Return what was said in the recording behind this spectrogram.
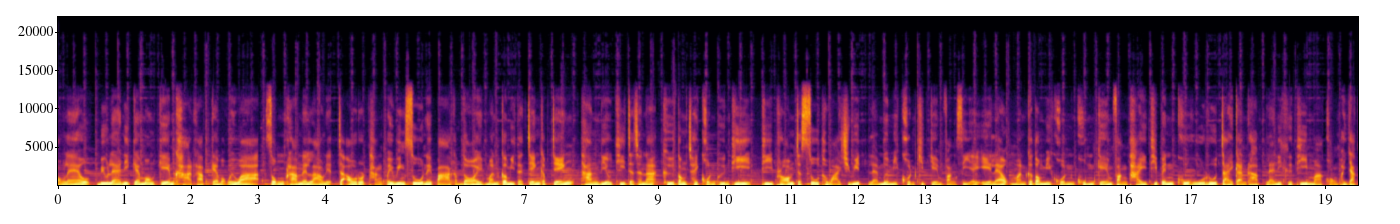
2 แล้ว บิลแลนี่แกมองเกมขาดครับ แกบอกไว้ว่า สงครามในลาวเนี่ยจะเอารถถังไปวิ่งสู้ในป่ากับดอย มันก็มีแต่เจ๊งกับเจ๊งทางเดียวที่จะชนะคือต้องใช้คนพื้นที่ที่พร้อมจะสู้ถวายชีวิต และเมื่อมีคนคิดเกมฝั่ง CIA แล้วมันก็ต้องมีคนคุมเกมฝั่งไทยที่เป็นคู่หูรู้ใจกันครับ และนี่คือที่มาของพยัก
